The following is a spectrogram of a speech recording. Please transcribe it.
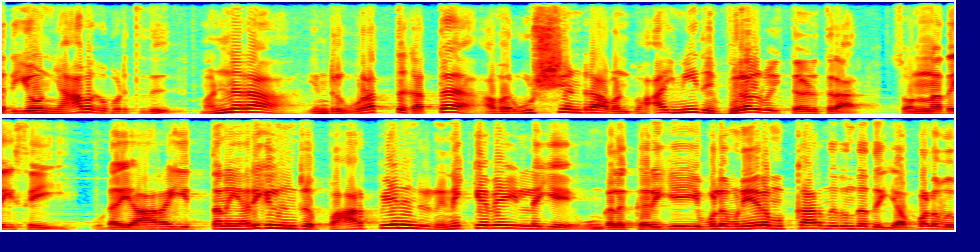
எதையோ ஞாபகப்படுத்துது. மன்னரா என்று உரத்து கத்த அவர் உஷ் என்று அவன் வாய் மீது விரல் வைத்து எழுத்துறார் சொன்னதை செய். உடையாரை இத்தனை அருகில் நின்று பார்ப்பேன் என்று நினைக்கவே இல்லையே. உங்களுக்கு அருகே இவ்வளவு நேரம் உட்கார்ந்திருந்தது எவ்வளவு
